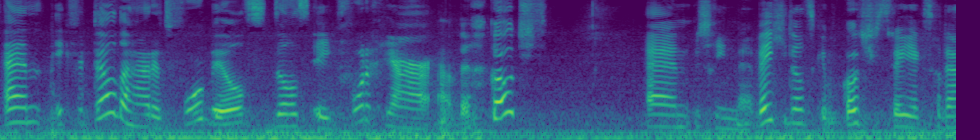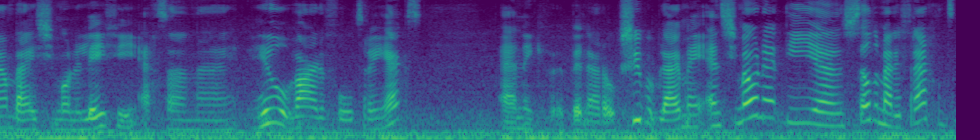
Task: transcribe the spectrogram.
En ik vertelde haar het voorbeeld dat ik vorig jaar eh, ben gecoacht. En misschien eh, weet je dat, ik heb een coachingstraject gedaan bij Simone Levy. Echt een uh, heel waardevol traject. En ik ben daar ook super blij mee. En Simone die stelde mij de vraag, want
